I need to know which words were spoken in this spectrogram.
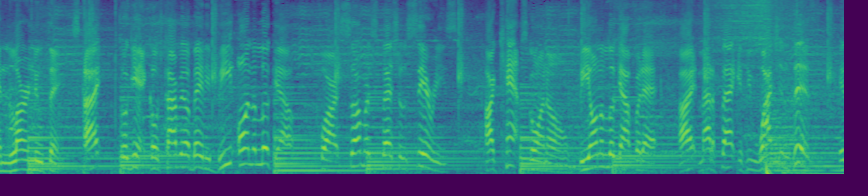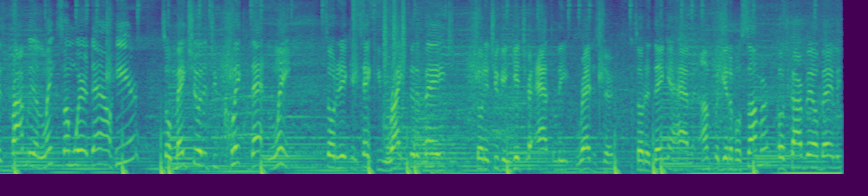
and learn new things, all right? So again, Coach Karvell Bailey, be on the lookout for our summer special series, our camps going on. Be on the lookout for that. All right, matter of fact, if you're watching this, it's probably a link somewhere down here. So make sure that you click that link so that it can take you right to the page so that you can get your athlete registered so that they can have an unforgettable summer. Coach Karvell Bailey,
